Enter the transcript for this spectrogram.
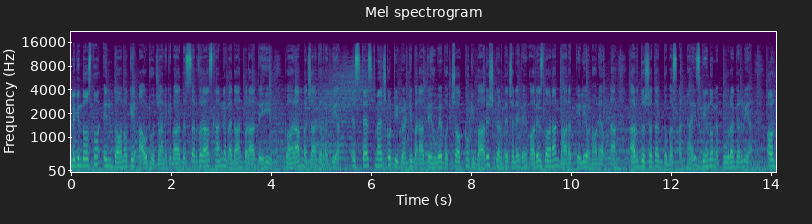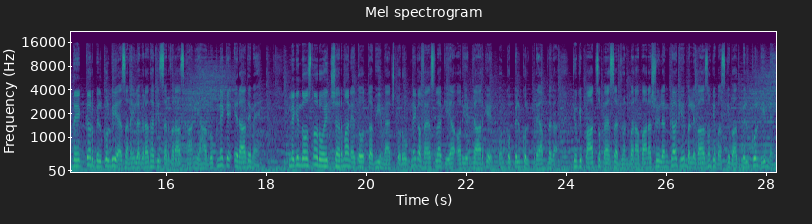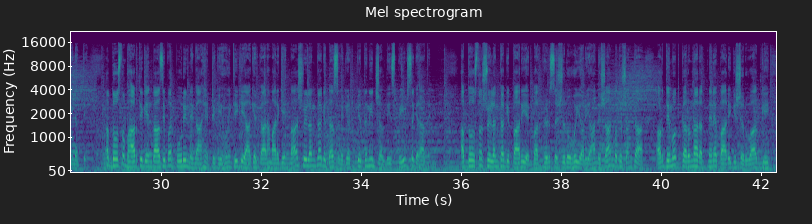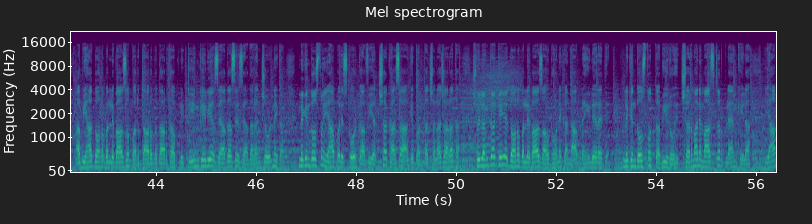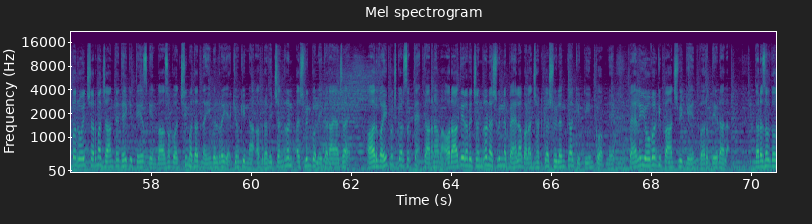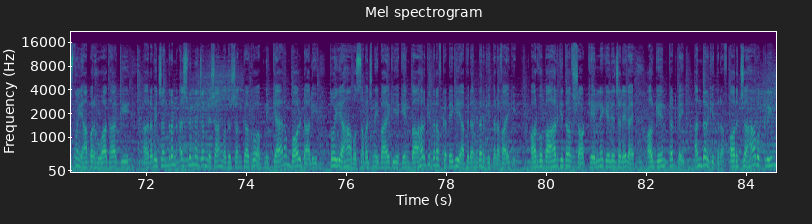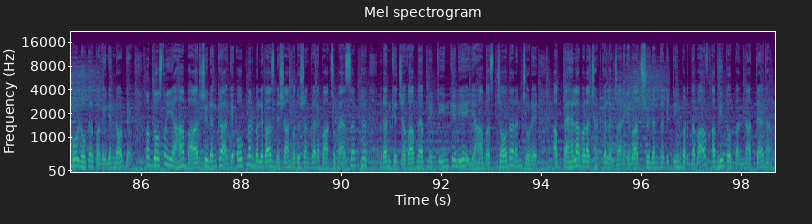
लेकिन दोस्तों, इन दोनों के आउट हो जाने के बाद सरफराज खान ने मैदान पर आते ही कोहराम मचाकर रख दिया। इस टेस्ट मैच को टी बनाते हुए वो चौकों की बारिश करते चले गए और इस दौरान भारत के लिए उन्होंने अपना अर्धशतक तो बस 28 गेंदों में पूरा कर लिया। और देखकर बिल्कुल भी ऐसा नहीं लग रहा था कि सरफराज खान यहाँ रुकने के इरादे में है। लेकिन दोस्तों, रोहित शर्मा ने तो तभी मैच को रोकने का फैसला किया और ये टारगेट उनको बिल्कुल पर्याप्त लगा, क्योंकि पाँच रन बना पाना श्रीलंका के बल्लेबाजों के बस की बात बिल्कुल भी नहीं लगती। अब दोस्तों, भारतीय गेंदबाजी पर पूरी निगाहें टिकी हुई थी कि आखिरकार हमारे गेंदबाज श्रीलंका के 10 विकेट कितनी जल्दी स्पीड से गिराते हैं। अब दोस्तों, श्रीलंका की पारी एक बार फिर से शुरू हुई और यहाँ निशान, मधुशंका और दिमुत करुणा रत्ने ने पारी की शुरुआत की। अब यहाँ दोनों बल्लेबाजों पर दारोमदार था अपनी टीम के लिए ज़्यादा से ज़्यादा रन जोड़ने का। लेकिन दोस्तों, यहाँ पर स्कोर काफ़ी अच्छा खासा आगे बढ़ता चला जा रहा था। श्रीलंका के ये दोनों बल्लेबाज आउट होने का नाम नहीं ले रहे थे। लेकिन दोस्तों, तभी रोहित शर्मा ने मास्टर प्लान खेला। यहाँ पर रोहित शर्मा जानते थे कि तेज गेंदबाजों को अच्छी मदद नहीं मिल रही है, क्योंकि न अब रविचंद्रन अश्विन को लेकर आया जाए। और वही कुछ कर सकते हैं, कारनामा। और आदि रविचंद्रन अश्विन ने पहला बड़ा झटका श्रीलंका की टीम को अपने पहले ही ओवर की पांचवी गेंद पर दे डाला। दरअसल दोस्तों, यहाँ पर हुआ था कि रविचंद्रन अश्विन ने जब निशान मधुशंका को अपनी कैरम बॉल डाली तो यहाँ वो समझ नहीं पाए कि ये गेंद बाहर की तरफ़ कटेगी या फिर अंदर की तरफ़ आएगी। और वो बाहर की तरफ़ शॉट खेलने के लिए चले गए और गेंद कट गई अंदर की तरफ़ और जहाँ वो क्लीन बोल्ड होकर पवेलियन लौट गए। अब दोस्तों, यहाँ बाहर श्रीलंका के ओपनर बल्लेबाज निशान मधुशंका ने पाँच रन के जवाब में अपनी टीम के लिए यहाँ बस चौदह रन जोड़े। अब पहला बड़ा झटका लग जाने के बाद श्रीलंका की टीम पर दबाव अभी तो बनना तय था।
